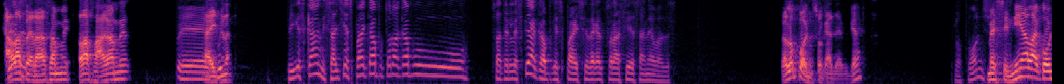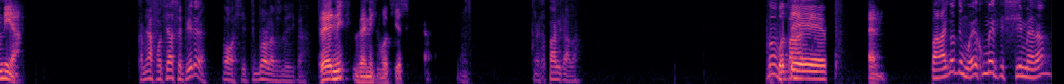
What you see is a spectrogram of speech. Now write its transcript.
Καλά ε, περάσαμε, καλά φάγαμε. ε, Θα που- ήθελα- πήγες κάνεις, σαν είχες πάει κάπου τώρα κάπου. Στα τελευταία κάπου είχες πάει σε 10 φωτογραφίες ανέβαζες. Πελοπόννησο κατέβηκα. Προπόνηση. Μεσσηνία, Λακωνία. Καμιά φωτιά σε πήρε; Όχι, την πρόλαβες λογικά. Δεν, δεν είχε φωτιές. Έχει πάλι καλά. Λοιπόν, Πα- Οπότε, Παναγιώτη μου, έχουμε έρθει σήμερα.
